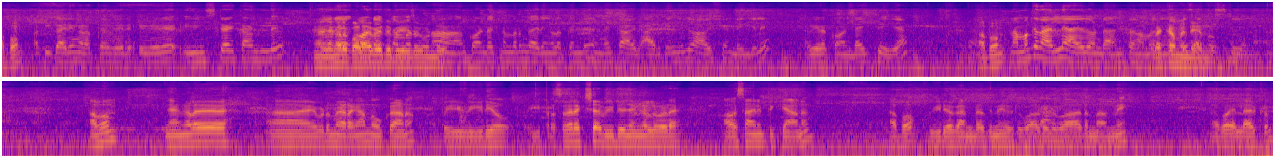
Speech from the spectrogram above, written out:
അപ്പം ബാക്കി കാര്യങ്ങളൊക്കെ ഇവർ ഇൻസ്റ്റ അക്കൗണ്ടിൽ ഞങ്ങൾ കൊളാബ് ചെയ്ത പേജ് കൊണ്ട് കോൺടാക്ട് നമ്പറും കാര്യങ്ങളൊക്കെ ഉണ്ട്. നിങ്ങൾക്ക് ആർക്കെങ്കിലും ആവശ്യമുണ്ടെങ്കിൽ അവരെ കോൺടാക്ട് ചെയ്യാം. അപ്പം നമുക്ക് നല്ല ആയതുകൊണ്ടാണ് കേട്ടോ നമ്മൾ റെക്കമെൻഡ് ചെയ്യുന്നത്. അപ്പം ഞങ്ങൾ ഇവിടുന്ന് ഇറങ്ങാൻ നോക്കുകയാണ്. അപ്പോൾ ഈ വീഡിയോ ഈ പ്രസവരക്ഷ വീഡിയോ ഞങ്ങളിവിടെ അവസാനിപ്പിക്കുകയാണ്. അപ്പോൾ വീഡിയോ കണ്ടതിന് ഒരുപാട് ഒരുപാട് നന്ദി. അപ്പോൾ എല്ലാവർക്കും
